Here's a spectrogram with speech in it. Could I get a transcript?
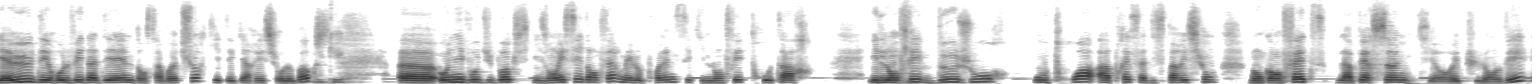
Il y a eu des relevés d'ADN dans sa voiture qui était garée sur le box. Euh, au niveau du box, ils ont essayé d'en faire, mais le problème, c'est qu'ils l'ont fait trop tard. Ils l'ont fait deux jours ou trois après sa disparition. Donc en fait, la personne qui aurait pu l'enlever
